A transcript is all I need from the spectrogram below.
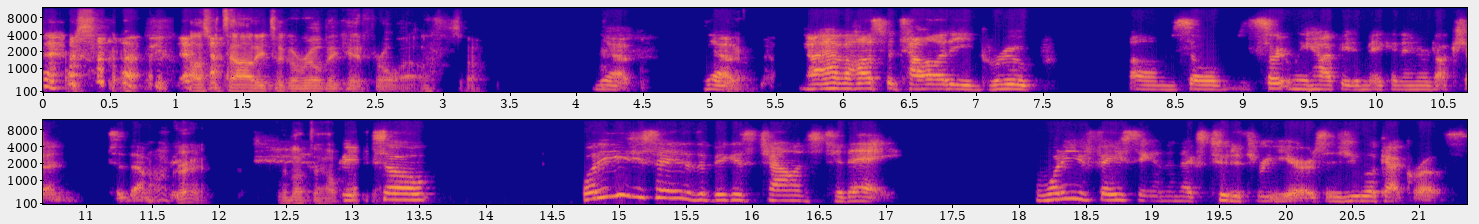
Hospitality took a real big hit for a while, so. Yeah, yeah. I have a hospitality group. Um, so certainly happy to make an introduction to them. Oh, great. We'd love to help. So what do you say is the biggest challenge today? What are you facing in the next two to three years as you look at growth?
